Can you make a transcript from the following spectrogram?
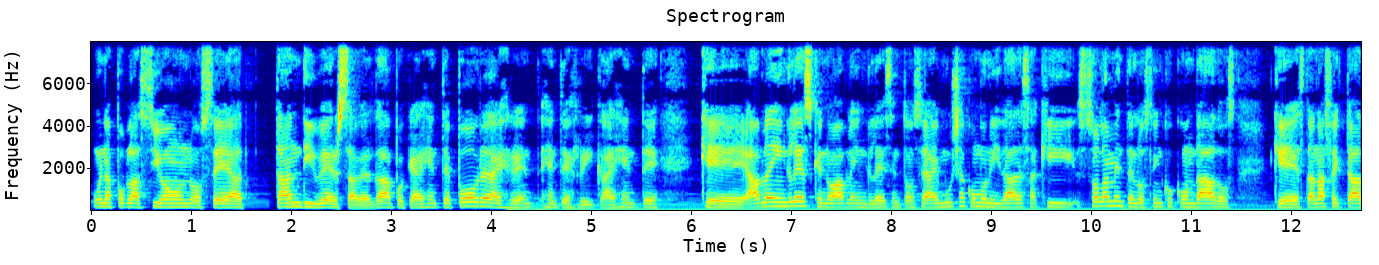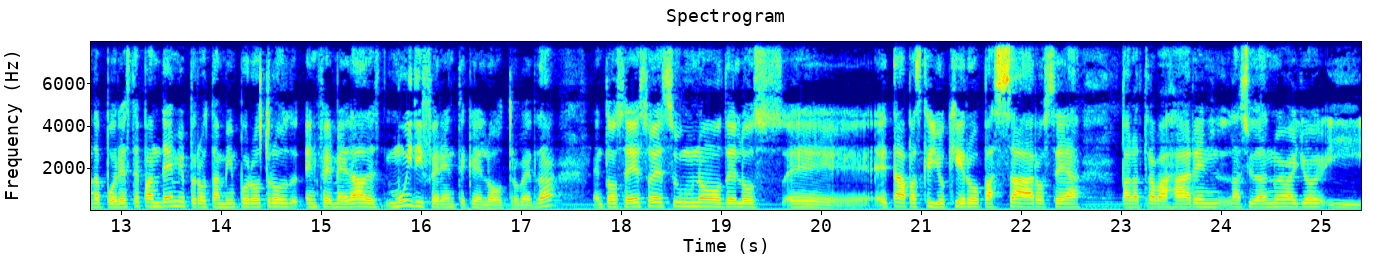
una población, o sea, tan diversa, ¿verdad? Porque hay gente pobre, hay gente rica, hay gente que habla inglés, que no habla inglés. Entonces hay muchas comunidades aquí, solamente en los cinco condados, que están afectadas por esta pandemia, pero también por otras enfermedades muy diferentes que el otro, ¿verdad? Entonces eso es uno de las eh, etapas que yo quiero pasar, o sea, para trabajar en la ciudad de Nueva York y,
